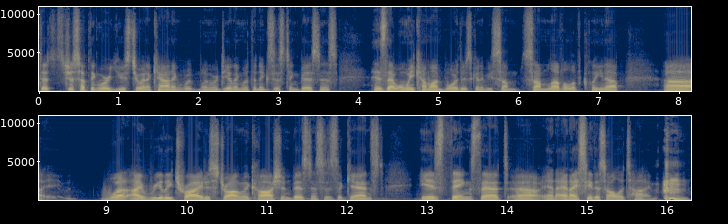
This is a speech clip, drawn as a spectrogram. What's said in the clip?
That's just something we're used to in accounting when we're dealing with an existing business is that when we come on board, there's going to be some some level of cleanup. Uh, what I really try to strongly caution businesses against is things that, uh, and and I see this all the time.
